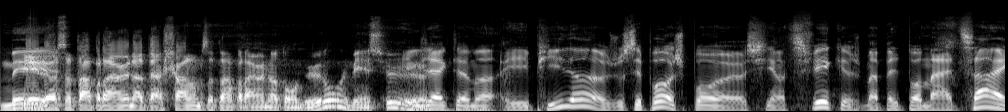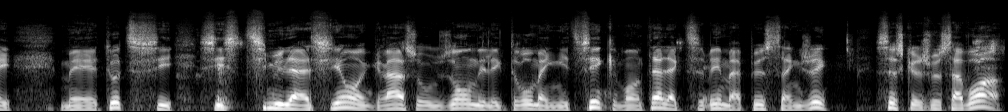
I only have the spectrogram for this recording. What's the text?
Mais, Et là, ça t'en prend un dans ta chambre, ça t'en prend un dans ton bureau, bien sûr. Exactement. Et puis là, je sais pas, je suis pas euh, scientifique, je m'appelle pas Mad Sci, mais toutes ces, ces stimulations grâce aux ondes électromagnétiques vont-elles activer ma puce 5G? C'est ce que je veux savoir.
